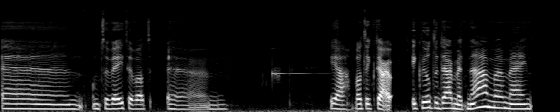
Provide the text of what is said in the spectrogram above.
En om te weten wat, uh, ja, wat ik daar. Ik wilde daar met name mijn,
